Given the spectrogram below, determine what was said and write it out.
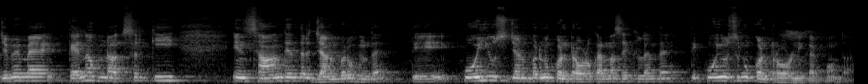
ਜਿਵੇਂ ਮੈਂ ਕਹਿਣਾ ਹੁੰਦਾ ਅਕਸਰ ਕਿ ਇਨਸਾਨ ਦੇ ਅੰਦਰ ਜਾਨਵਰ ਹੁੰਦਾ ਹੈ ਤੇ ਕੋਈ ਉਸ ਜਾਨਵਰ ਨੂੰ ਕੰਟਰੋਲ ਕਰਨਾ ਸਿੱਖ ਲੈਂਦਾ ਹੈ ਤੇ ਕੋਈ ਉਸ ਨੂੰ ਕੰਟਰੋਲ ਨਹੀਂ ਕਰ ਪਾਉਂਦਾ।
